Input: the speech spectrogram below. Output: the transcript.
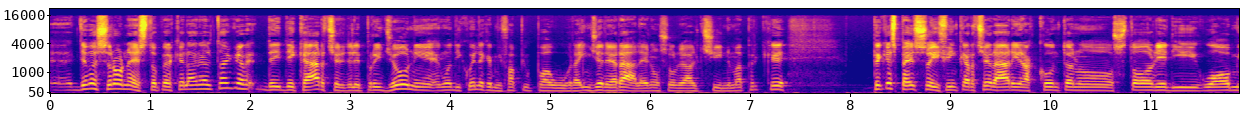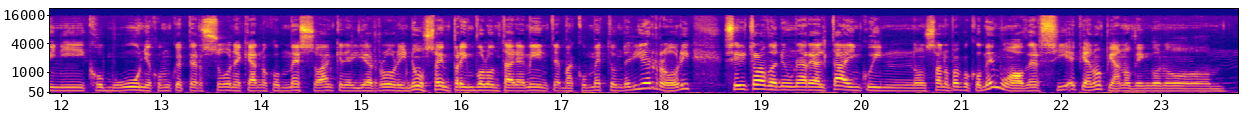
eh, devo essere onesto perché la realtà dei, dei, carceri, delle prigioni è una di quelle che mi fa più paura in generale, non solo al cinema, perché, perché spesso i film carcerari raccontano storie di uomini comuni o comunque persone che hanno commesso anche degli errori, non sempre involontariamente, ma commettono degli errori, si ritrovano in una realtà in cui non sanno proprio come muoversi e piano piano vengono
